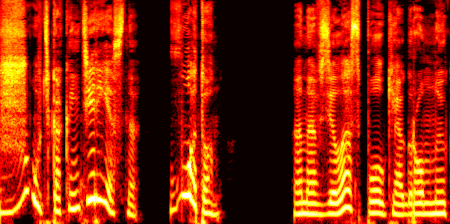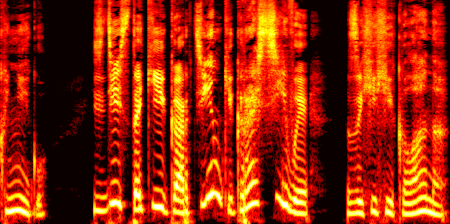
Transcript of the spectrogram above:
Жуть, как интересно! Вот он!» Она взяла с полки огромную книгу. «Здесь такие картинки красивые!» — захихикала она.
